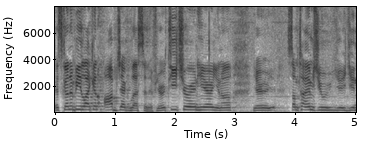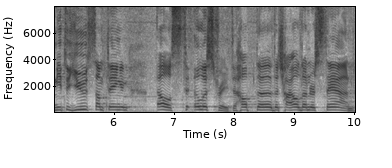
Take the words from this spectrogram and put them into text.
It's going to be like an object lesson. If you're a teacher in here, you know, sometimes you, you, you need to use something else to illustrate, to help the, the child understand.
